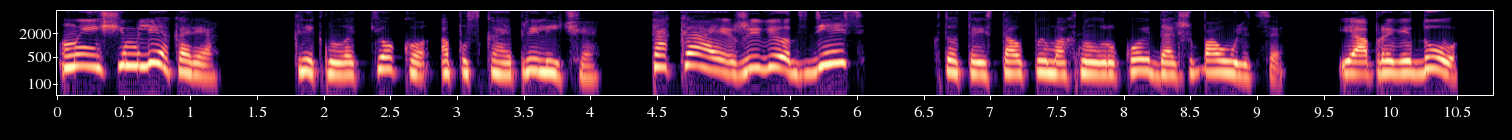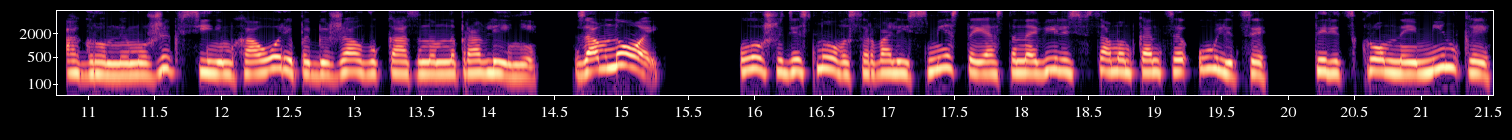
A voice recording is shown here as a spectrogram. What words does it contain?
Мы ищем лекаря!» — крикнула Кёко, опуская приличие. «Такая живет здесь?» Кто-то из толпы махнул рукой дальше по улице. «Я проведу!» Огромный мужик в синем хаоре побежал в указанном направлении. «За мной!» Лошади снова сорвались с места и остановились в самом конце улицы, перед скромной минкой,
